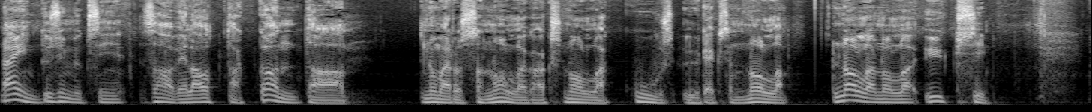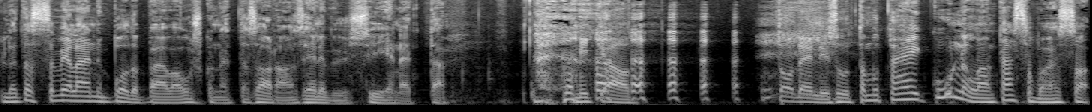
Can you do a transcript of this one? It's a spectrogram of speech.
Näihin kysymyksiin saa vielä ottaa kantaa numerossa 020690001. Kyllä tässä vielä ennen puolta päivää uskon, että saadaan selvyys siihen, että mikä on todellisuutta. Mutta hei, kuunnellaan tässä vaiheessa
